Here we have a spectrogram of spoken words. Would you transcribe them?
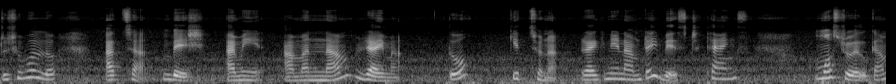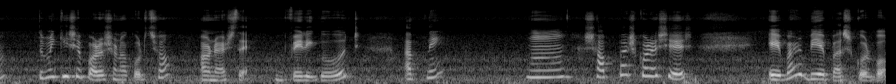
টুসু বলল আচ্ছা বেশ, আমি, আমার নাম রাইমা। তো? কিচ্ছু না রাগিনী নামটাই বেস্ট থ্যাঙ্কস মোস্ট ওয়েলকাম তুমি কিসে পড়াশোনা করছ? অনার্সে ভেরি গুড আপনি? সব পাস করা শেষ। এবার বিয়ে পাস করব।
